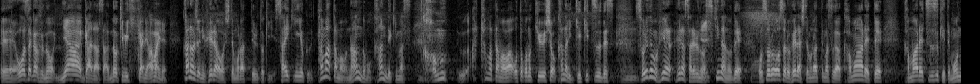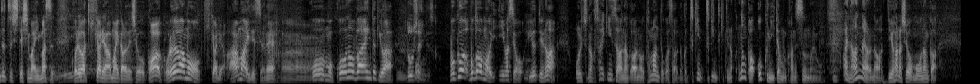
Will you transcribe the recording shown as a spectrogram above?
えー大阪府のニャーガダさんの君危機管理甘いね彼女にフェラをしてもらっている時最近よくたまたまを何度も噛んできます。噛む？うわたまたまは男の急所かなり激痛です、それでもフェラフェラされるのは好きなので恐る恐るフェラしてもらってますが噛まれて噛まれ続けて悶絶してしまいます。これは危機管理甘いからでしょうか？これはもう危機管理甘いですよね。こうもうこの場合の時はどうしたらいいんですか？僕は僕はもう言いますよ。言うっていうのは俺ちょっとなんか最近さなんかあのたまんとかさなんかズキンズキンズキンってなんかなんか奥に痛む感じすんのよ。あれなんなんやろな？っていう話をもうなんか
